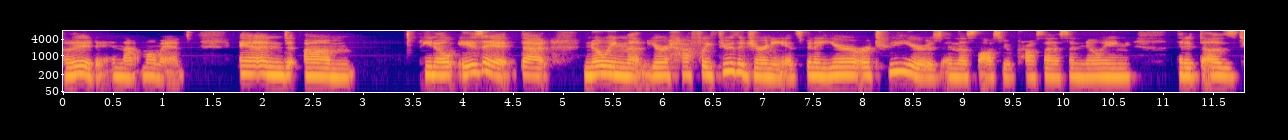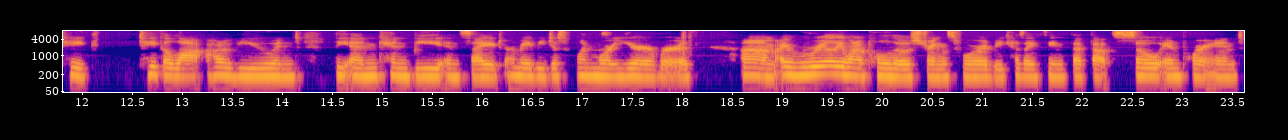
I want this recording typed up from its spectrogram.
could in that moment? And um you know, is it that knowing that you're halfway through the journey, it's been a year or two years in this lawsuit process, and knowing that it does take take a lot out of you and the end can be in sight or maybe just one more year worth um, i really want to pull those strings forward because i think that that's so important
